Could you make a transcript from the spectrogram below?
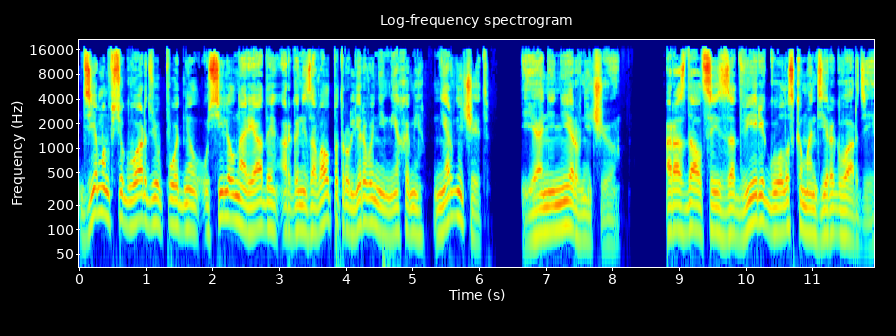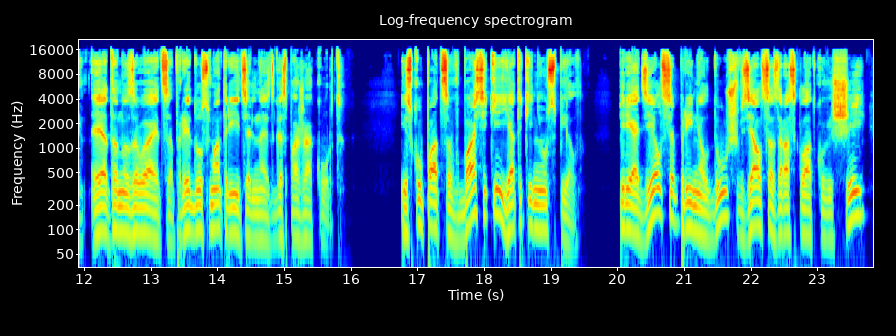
Демон всю гвардию поднял, усилил наряды, организовал патрулирование мехами. Нервничает? Я не нервничаю. Раздался из-за двери голос командира гвардии. Это называется предусмотрительность, госпожа Курт. Искупаться в басике я таки не успел. Переоделся, принял душ, взялся за раскладку вещей —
